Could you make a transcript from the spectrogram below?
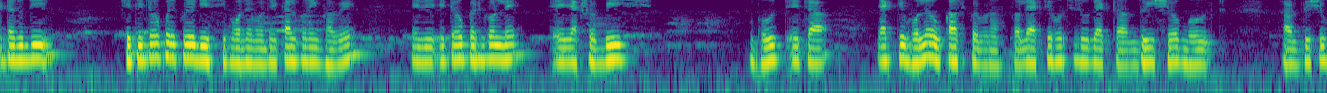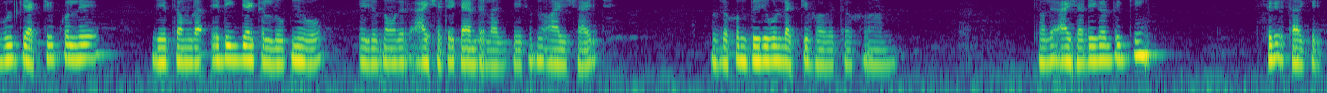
এটা যদি সেটিটা ওপেন করে দিয়েছি বলে বলে কাল্পনিকভাবে এটা ওপেন করলে এই একশো বিশ ভোল্ট এটা অ্যাক্টিভ হলেও কাজ করবে না। তাহলে অ্যাক্টিভ হচ্ছে শুধু একটা দুইশো ভোল্ট। আর দুইশো ভোল্টকে অ্যাক্টিভ করলে যেহেতু আমরা এদিক দিয়ে একটা লুপ নেব এই জন্য আমাদের আই সাইডে কারেন্টে লাগবে এই জন্য আই সাইড যখন দুইশো ভোল্ট অ্যাক্টিভ হবে তখন। তাহলে আই সাইড ইকালটা কি? সিরিজ সার্কিট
